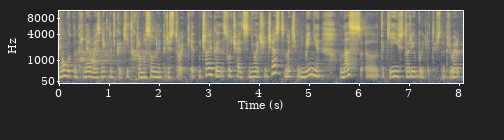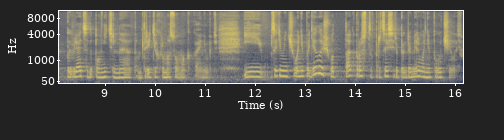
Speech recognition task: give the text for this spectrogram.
могут, например, возникнуть какие-то хромосомные перестройки. У человека это случается не очень часто, но тем не менее у нас э, такие истории были. То есть, например, появляется дополнительная там третья хромосома какая-нибудь. И с этим ничего не поделаешь, вот так просто в процессе репрограммирования получилось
